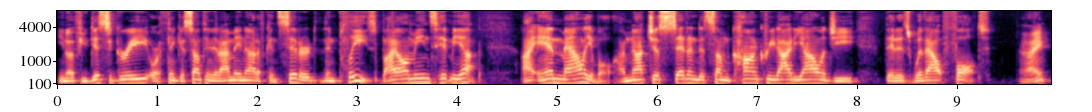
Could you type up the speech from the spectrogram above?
You know, if you disagree or think of something that I may not have considered, then please, by all means, hit me up. I am malleable. I'm not just set into some concrete ideology that is without fault. All right?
